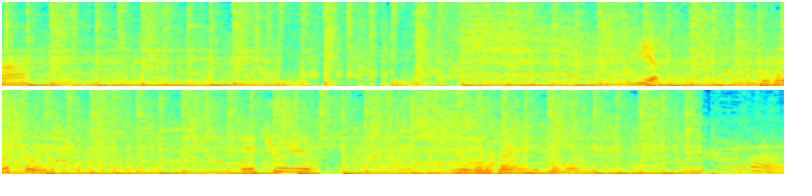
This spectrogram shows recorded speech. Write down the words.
А? Є. Вибросуй. Я чую вертоліт. На.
